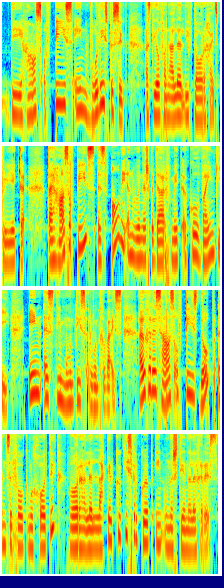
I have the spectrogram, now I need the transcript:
die House of Peace en Wollies besoek as deel van hulle liefdadigheidsprojekte. By House of Peace is al die inwoners bederf met 'n koel wyntjie en is die Monties rondgewys. Hou gerus House of Peace dop in Sefako-Mogatu waar hulle lekker koekies verkoop en ondersteun hulle gerus.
